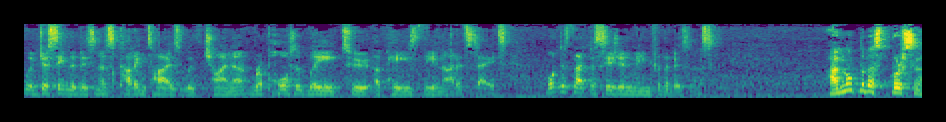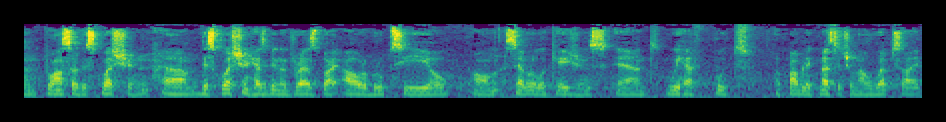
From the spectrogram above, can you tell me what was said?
We've just seen the business cutting ties with China, reportedly to appease the United States. What does that decision mean for the business? I'm not the best person to answer this question. Um, this question has been addressed by our group CEO on several occasions, and we have put a public message on our website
